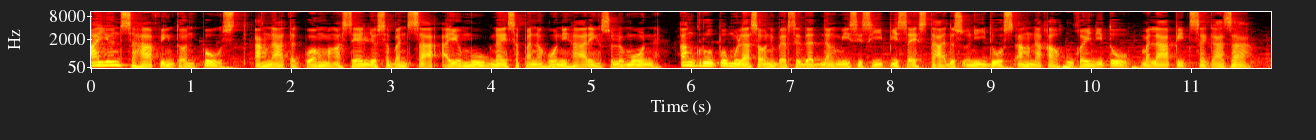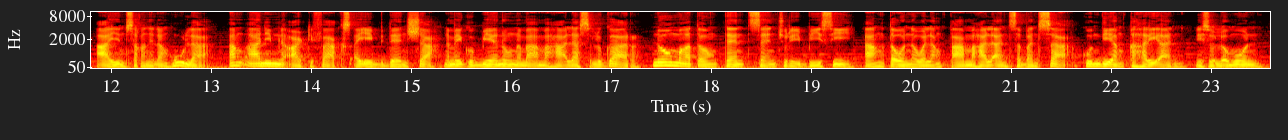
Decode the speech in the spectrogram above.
Ayon sa Huffington Post, ang natagpuang mga selyo sa bansa ay umugnay sa panahon ni Haring Solomon. Ang grupo mula sa Universidad ng Mississippi sa Estados Unidos ang nakahukay nito malapit sa Gaza. Ayon sa kanilang hula, ang anim na artifacts ay ebidensya na may gobyernong namamahala sa lugar noong mga taong 10th century BC, ang taon na walang pamahalaan sa bansa kundi ang kaharian ni Solomon.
